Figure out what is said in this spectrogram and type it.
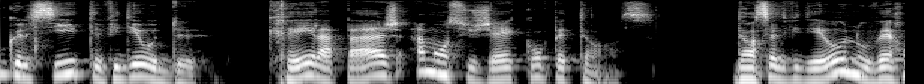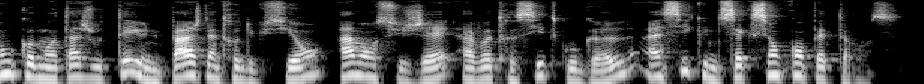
Google Sheet vidéo 2. Créer la page à mon sujet compétences. Dans cette vidéo, nous verrons comment ajouter une page d'introduction à mon sujet à votre site Google ainsi qu'une section compétences.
